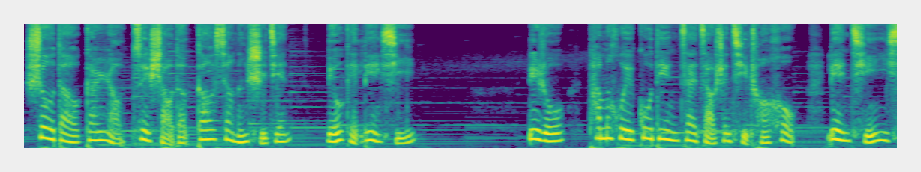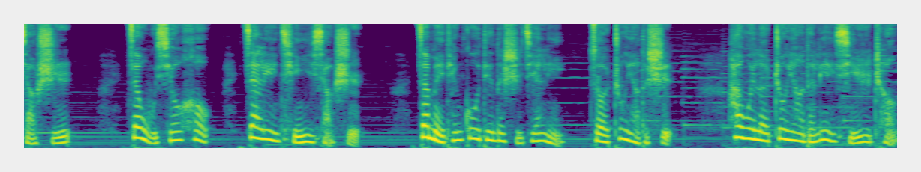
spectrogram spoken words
受到干扰最少的高效能时间留给练习。例如，他们会固定在早上起床后练琴一小时，在午休后再练琴一小时，在每天固定的时间里。做重要的事，捍卫了重要的练习日程，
